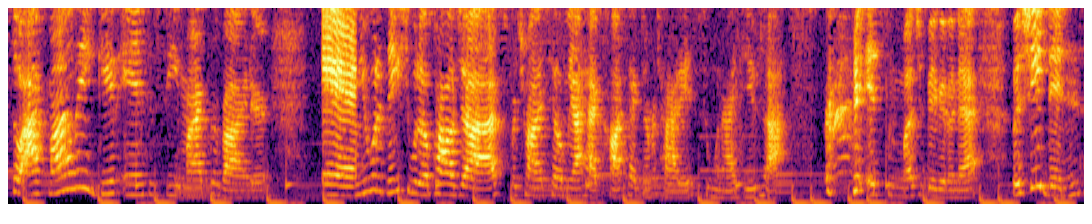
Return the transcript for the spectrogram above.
So I finally get in to see my provider and you would think she would apologize for trying to tell me I had contact dermatitis when I do not. it's much bigger than that. But she didn't.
